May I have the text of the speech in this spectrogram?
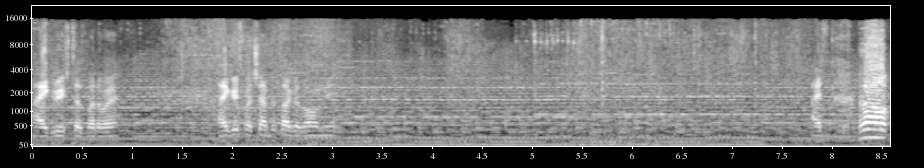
I agree with that by the way. I agree with my champion target only. I No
